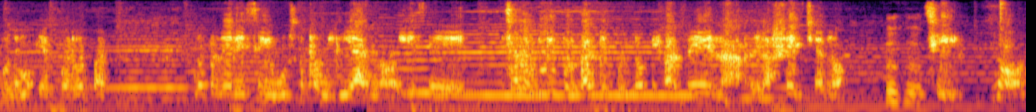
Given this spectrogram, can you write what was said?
ponemos de acuerdo para no perder ese gusto familiar, ¿no? Y ese, esa reunión importante, pues, ¿no? Que parte de la, de la fecha, ¿no? Sí, no,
